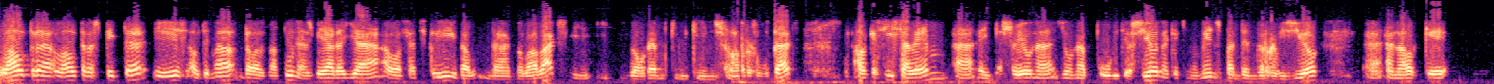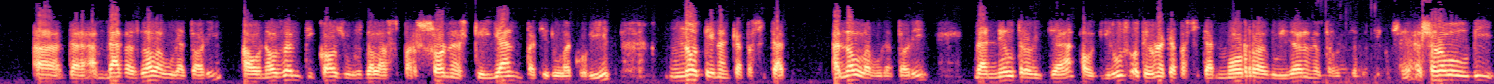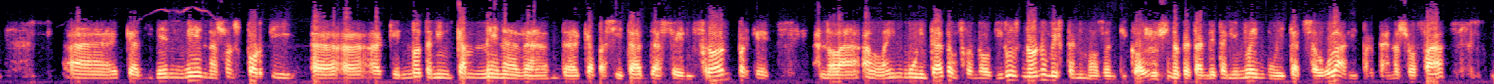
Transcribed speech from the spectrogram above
L'altre aspecte és el tema de les vacunes. Ve ara ja a l'assaig clínic de, de Novavax i, i veurem quin, quins són els resultats. El que sí sabem, eh, i això hi ha, una, hi ha una publicació en aquests moments pendent de revisió, eh, en el que eh, de, amb dades de laboratori, on els anticossos de les persones que hi han patit la Covid no tenen capacitat en el laboratori de neutralitzar el virus o tenen una capacitat molt reduïda de neutralitzar el virus. Eh? Això no vol dir eh, que evidentment això ens porti a, a, a que no tenim cap mena de, de capacitat de fer-hi front, perquè en la, en la immunitat enfront del virus no només tenim els anticossos, sinó que també tenim la immunitat celular, i per tant això fa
